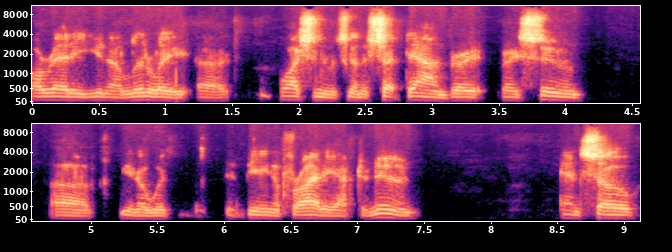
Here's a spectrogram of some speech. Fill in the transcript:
already. You know, literally, uh, Washington was going to shut down very, very soon. Uh, you know, with it being a Friday afternoon, and so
